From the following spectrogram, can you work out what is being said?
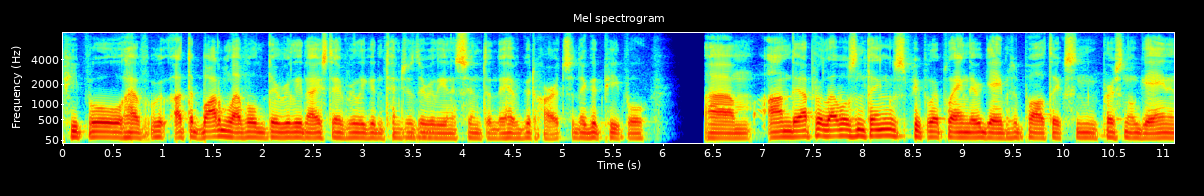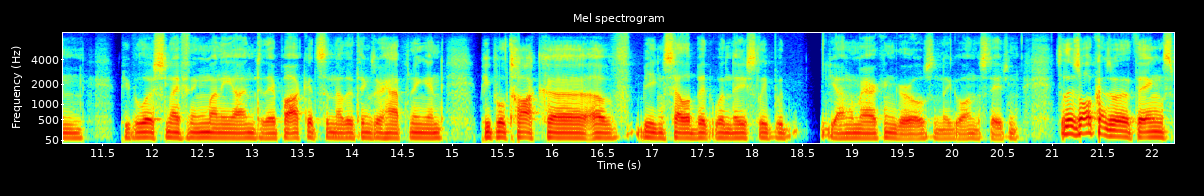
people have at the bottom level they're really nice they have really good intentions they're really innocent and they have good hearts and they're good people. Um, on the upper levels and things people are playing their games of politics and personal gain and people are siphoning money onto their pockets and other things are happening and people talk uh, of being celibate when they sleep with young american girls and they go on the stage and so there's all kinds of other things.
